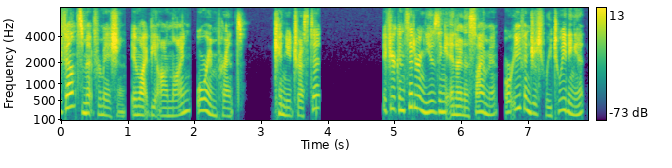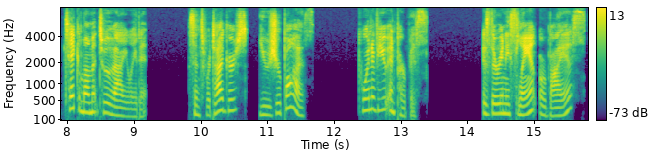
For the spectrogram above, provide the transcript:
You found some information. It might be online or in print. Can you trust it? If you're considering using it in an assignment or even just retweeting it, take a moment to evaluate it. Since we're tigers, use your paws. Point of view and purpose. Is there any slant or bias?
